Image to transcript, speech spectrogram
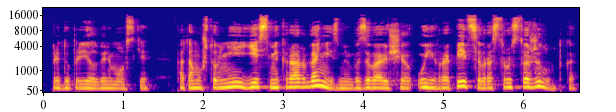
– предупредил Вельмовский, «потому что в ней есть микроорганизмы, вызывающие у европейцев расстройство желудка.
